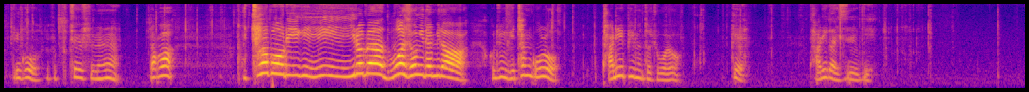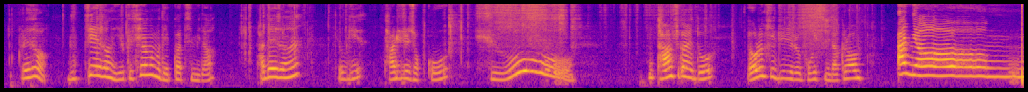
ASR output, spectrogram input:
그리고 이렇게 붙여줬으면은 다가 붙여버리기 이러면 완성이 됩니다. 그리고 이게 참고로 다리 피면 더 좋아요. 이렇게 다리가 있어요 여기. 그래서 육지에서는 이렇게 세워놓으면 될 것 같습니다. 바다에서는 여기 다리를 접고 슈. 다음 시간에도 여름 시리즈를 보겠습니다. 그럼 안녕.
